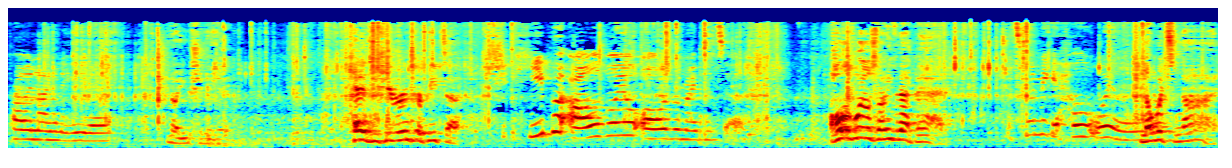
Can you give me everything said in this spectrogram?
Probably not gonna eat it. No, you should eat it. Kenzie, she ruined her pizza. He put olive oil all over my pizza. Olive oil's not even that bad. It's gonna make it hella oily. No, it's not.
